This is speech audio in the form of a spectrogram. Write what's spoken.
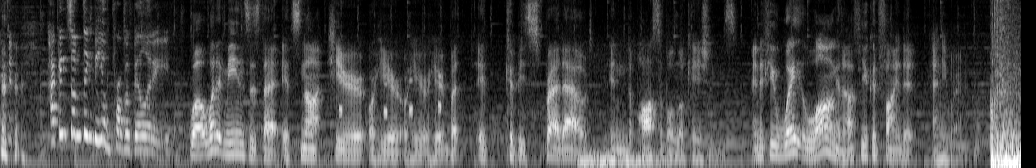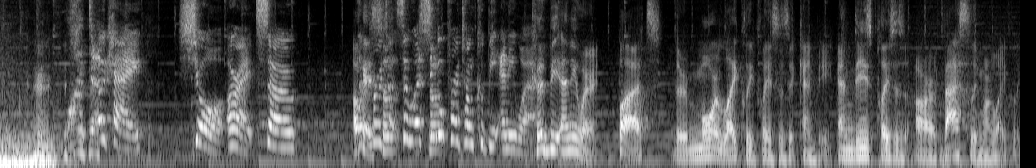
How can something be a probability? Well, what it means is that it's not here or here or here or here, but it could be spread out in the possible locations. And if you wait long enough, you could find it anywhere. What? okay. Sure. All right. So. Okay, so, so a single proton could be anywhere. could be anywhere, but there are more likely places it can be. And these places are vastly more likely.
